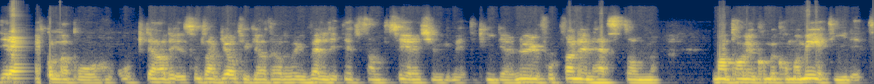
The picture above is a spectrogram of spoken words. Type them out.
direkt kollar på. Och det hade, som sagt, jag tycker att det hade varit väldigt intressant att se den 20 meter tidigare. Nu är det fortfarande en häst som man antagligen kommer komma med tidigt.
